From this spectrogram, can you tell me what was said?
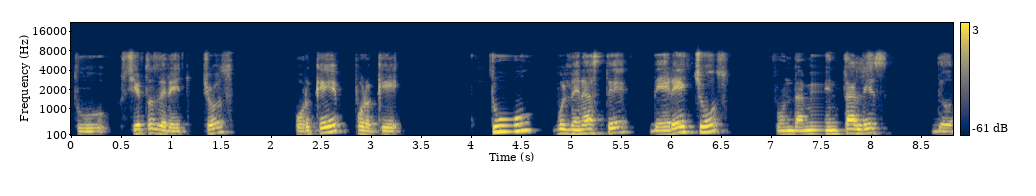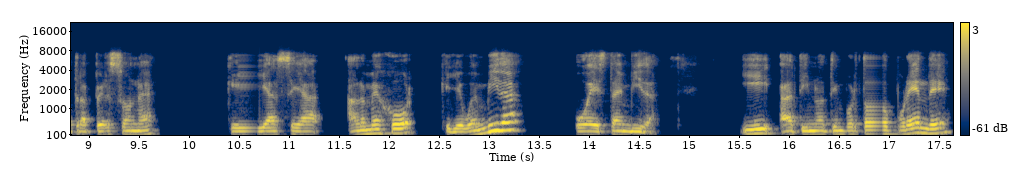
tus ciertos derechos. ¿Por qué? Porque tú vulneraste derechos fundamentales de otra persona que ya sea a lo mejor que llevó en vida o está en vida. Y a ti no te importó, por ende,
